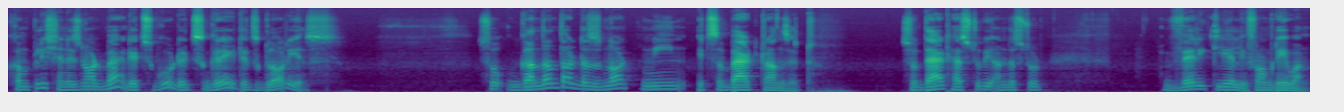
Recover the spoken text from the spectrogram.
completion is not bad it's good it's great it's glorious. So gandanta does not mean it's a bad transit. So that has to be understood very clearly from day one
